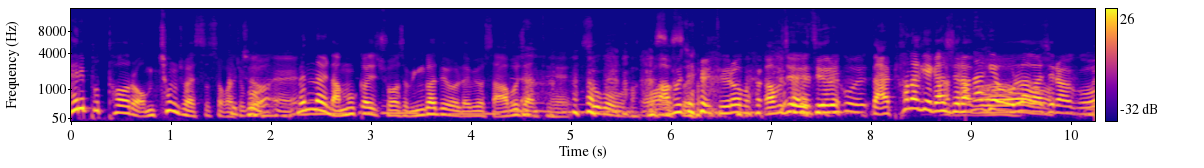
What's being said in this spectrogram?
해리포터를 엄청 좋아했었어가지고 그쵸, 예. 맨날 나무까지 주워서 윙가디오 레비오스 아버지한테 쏘고 막 어, 했었어요. 아버지를 들어보 아버지를 뒤를 들고 날 편하게 가시라고 편하게 올라가시라고.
